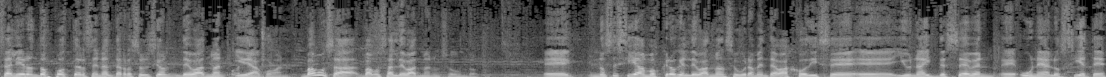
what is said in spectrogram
salieron dos pósters en alta resolución de Batman y de Aquaman. Vamos a vamos al de Batman un segundo. Eh, no sé si ambos, creo que el de Batman seguramente abajo dice eh, Unite the Seven, eh, une a los siete,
